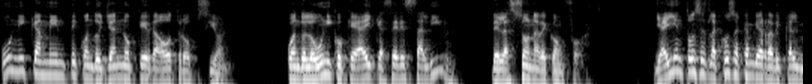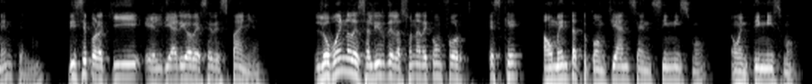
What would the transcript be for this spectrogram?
únicamente cuando ya no queda otra opción, cuando lo único que hay que hacer es salir de la zona de confort. Y ahí entonces la cosa cambia radicalmente, ¿no? Dice por aquí el diario ABC de España, lo bueno de salir de la zona de confort es que aumenta tu confianza en sí mismo o en ti mismo,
